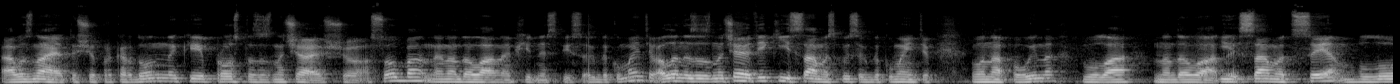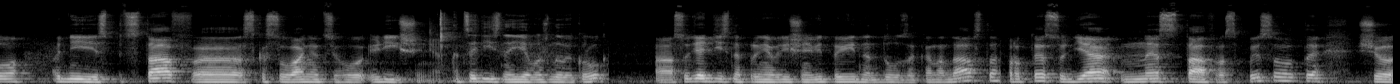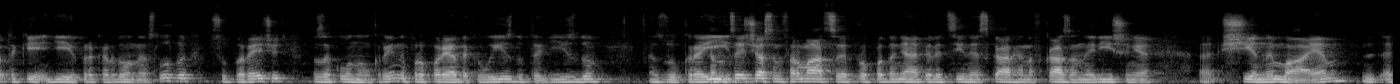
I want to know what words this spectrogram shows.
А ви знаєте, що прикордонники просто зазначають, що особа не надала необхідний список документів, але не зазначають, який саме список документів вона повинна була надавати. І саме це було однією з підстав е, скасування цього рішення. Це дійсно є важливий крок. Суддя дійсно прийняв рішення відповідне до законодавства, проте суддя не став розписувати, що такі дії прикордонної служби суперечать закону України про порядок виїзду та в'їзду з України. В цей час інформація про подання апеляційної скарги на вказане рішення е, ще немає.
